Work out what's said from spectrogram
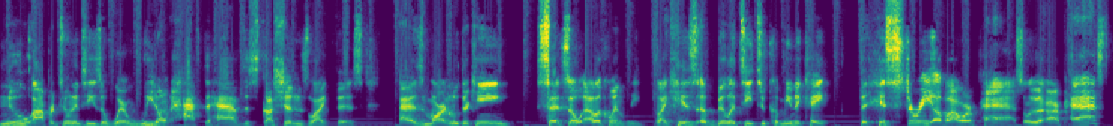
new opportunities of where we don't have to have discussions like this. As Martin Luther King said so eloquently, like his ability to communicate the history of our past or our past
